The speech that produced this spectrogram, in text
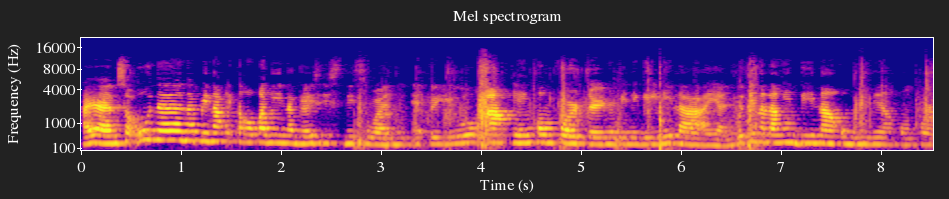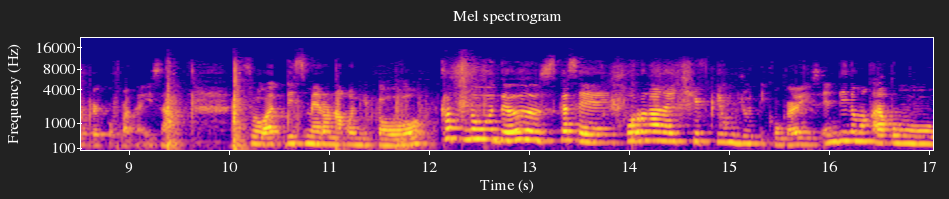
Ayan. So, una na pinakita ko kanina, guys, is this one. Ito yung aking comforter na binigay nila. Ayan. Buti na lang hindi na ako bumili ng comforter ko pa na isa. So, at least meron ako nito. Cup noodles! Kasi, puro na night shift yung duty ko, guys. Hindi naman ako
